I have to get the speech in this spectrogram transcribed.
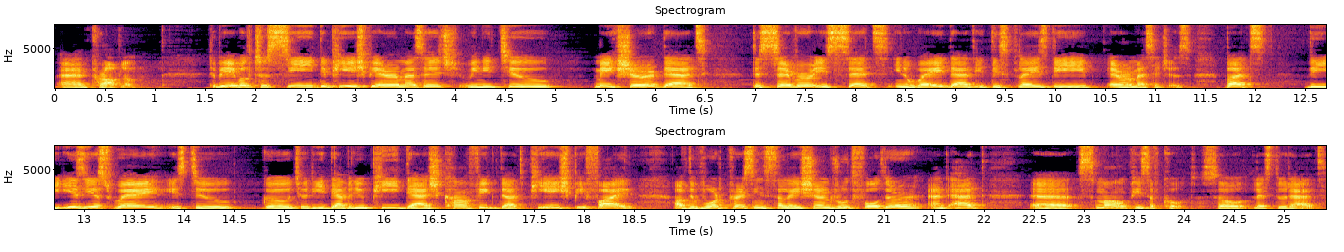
and problem. To be able to see the PHP error message, we need to make sure that the server is set in a way that it displays the error messages. But the easiest way is to go to the wp-config.php file of the WordPress installation root folder and add a small piece of code. So let's do that.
